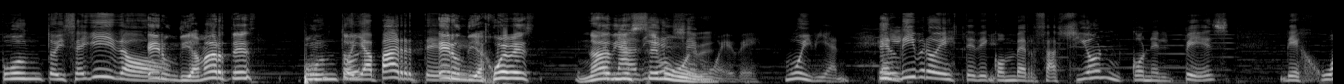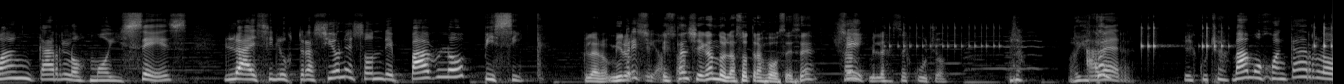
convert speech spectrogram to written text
Punto y seguido. Era un día martes, punto, punto y aparte. Era un día jueves, nadie, se, mueve. mueve. Muy bien. En- El libro este de conversación con el pez de Juan Carlos Moisés, las ilustraciones son de Pablo Pisic. Claro, mira, Precioso. están llegando las otras voces, ¿eh? Ya Sí. me las escucho. Mira, ahí A están. ver, Escucha. vamos Juan Carlos.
